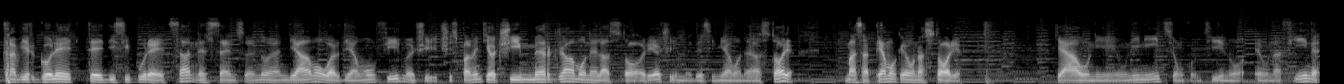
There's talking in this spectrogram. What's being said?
tra virgolette, di sicurezza, nel senso che noi andiamo, guardiamo un film, ci, ci spaventiamo, ci immergiamo nella storia, ci immedesimiamo nella storia, ma sappiamo che è una storia che ha un, un inizio, un continuo e una fine,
